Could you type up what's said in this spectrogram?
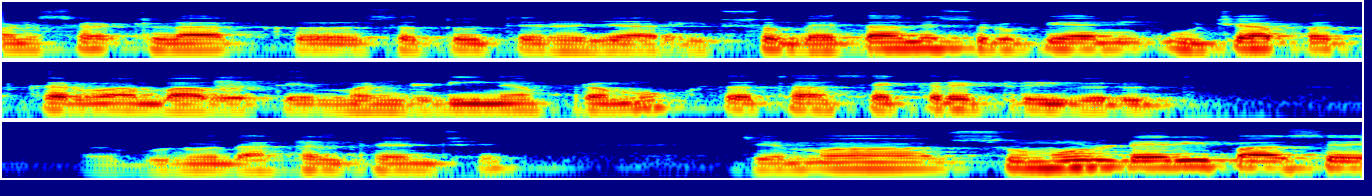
અડસઠ લાખ સત્તોતેર હજાર એકસો બેતાલીસ રૂપિયાની ઉચાપત કરવા બાબતે મંડળીના પ્રમુખ તથા સેક્રેટરી વિરુદ્ધ ગુનો દાખલ થયેલ છે, જેમાં સુમુલ ડેરી પાસે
